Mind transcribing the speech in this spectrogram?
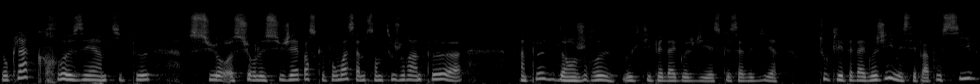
Donc là, creuser un petit peu sur, sur le sujet, parce que pour moi, ça me semble toujours un peu, euh, un peu dangereux, multipédagogie. Est-ce que ça veut dire toutes les pédagogies, mais c'est pas possible.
